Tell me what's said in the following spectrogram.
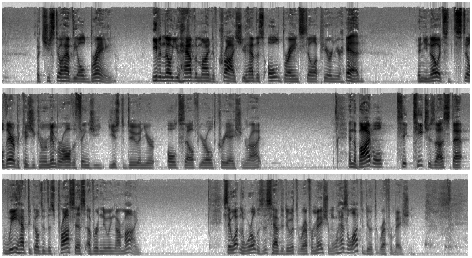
but you still have the old brain. Even though you have the mind of Christ, you have this old brain still up here in your head and you know it's still there because you can remember all the things you used to do in your old self, your old creation, right? And the Bible t- teaches us that we have to go through this process of renewing our mind. say, what in the world does this have to do with the Reformation? Well, it has a lot to do with the Reformation.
